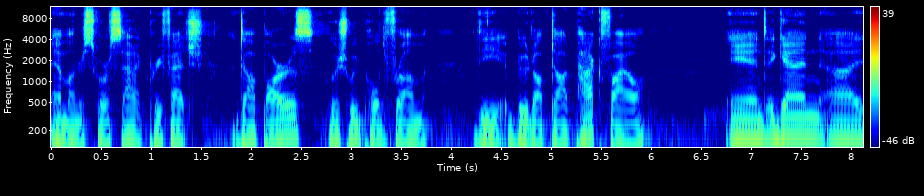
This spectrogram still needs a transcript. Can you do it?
m underscore static prefetch .bars, which we pulled from the bootup.pack file. And again, uh,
